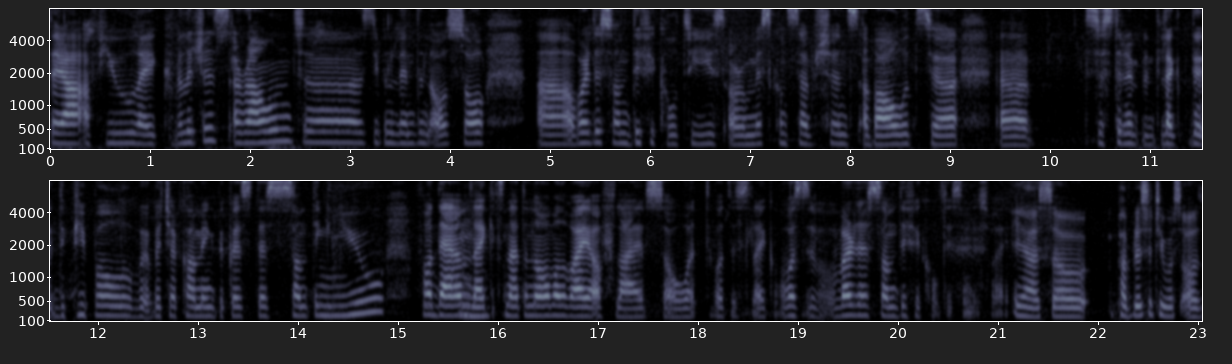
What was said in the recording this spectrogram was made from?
there are a few like villages around uh, Siebenlinden also. Uh, were there some difficulties or misconceptions about uh, uh, sustainable, like the, the people wh- which are coming because there's something new for them, like it's not a normal way of life. So what what is like was were there some difficulties in this way? yeah so publicity was al-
